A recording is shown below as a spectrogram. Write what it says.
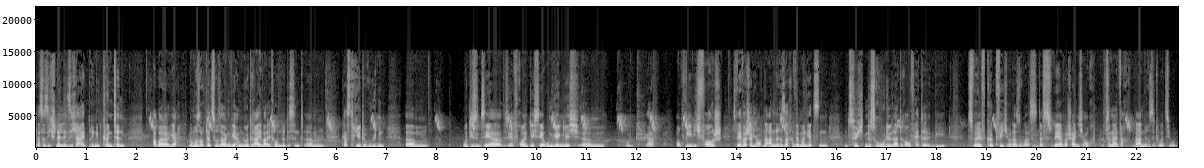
dass sie sich schnell in Sicherheit bringen könnten. Aber ja, man muss auch dazu sagen, wir haben nur drei Waldhunde. Das sind ähm, kastrierte Rüden. Ähm, und die sind sehr, sehr freundlich, sehr umgänglich ähm, und ja, auch wenig forsch. Es wäre wahrscheinlich auch eine andere Sache, wenn man jetzt ein, ein züchtendes Rudel da drauf hätte, irgendwie zwölfköpfig oder sowas. Mhm. Das wäre wahrscheinlich auch, dann einfach eine andere Situation.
